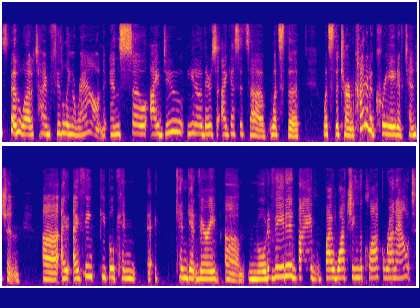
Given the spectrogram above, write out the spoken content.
spent a lot of time fiddling around. And so I do, you know, there's, I guess it's a, what's the, what's the term? Kind of a creative tension. Uh, I, I think people can can get very um, motivated by by watching the clock run out.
